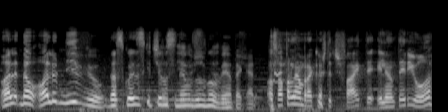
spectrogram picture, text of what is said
Olha, não, olha o nível das coisas que tinha no cinema dos anos 90, cara. só pra lembrar que o Street Fighter, ele é anterior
